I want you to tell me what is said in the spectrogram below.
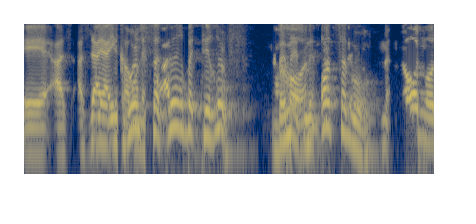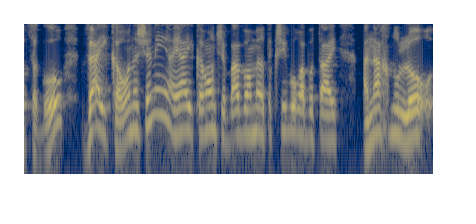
אה, אז, אז זה היה עיקרון. ארגון סגור בטירוף. נכון, באמת, מאוד סגור. מאוד מאוד סגור, והעיקרון השני היה עיקרון שבא ואומר, תקשיבו רבותיי, אנחנו לא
